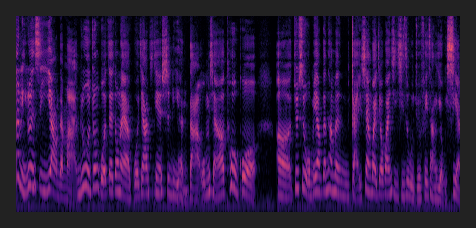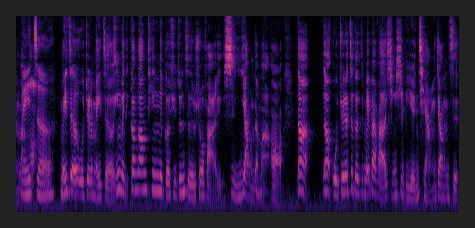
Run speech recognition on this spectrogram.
那理论是一样的嘛？如果中国在东南亚国家之间势力很大，我们想要透过呃，就是我们要跟他们改善外交关系，其实我觉得非常有限了。没辙，哦，没辙，我觉得没辙，因为刚刚听那个徐尊慈的说法是一样的嘛。哦，那那我觉得这个没办法的，形势比人强这样子，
